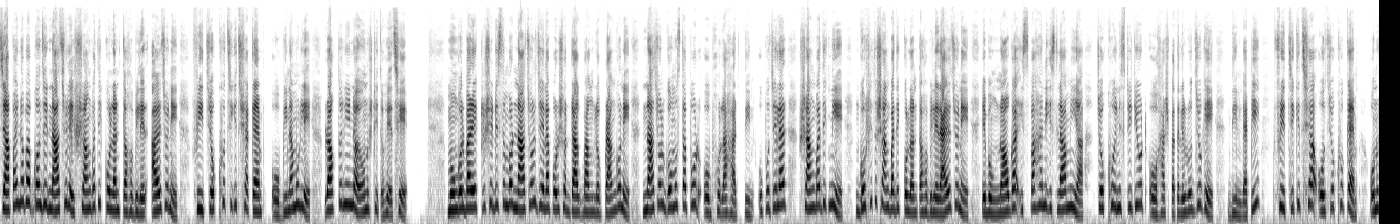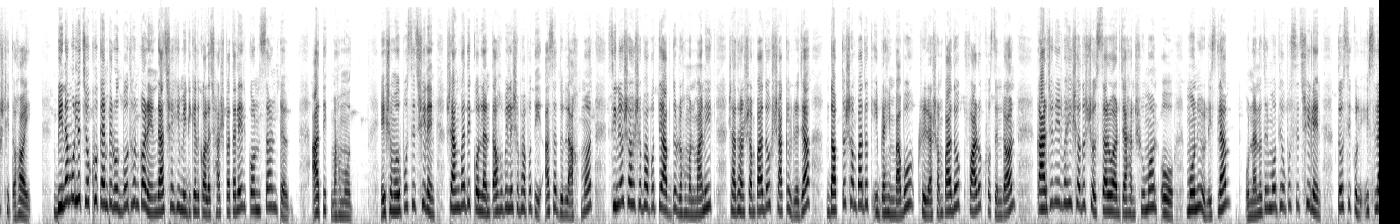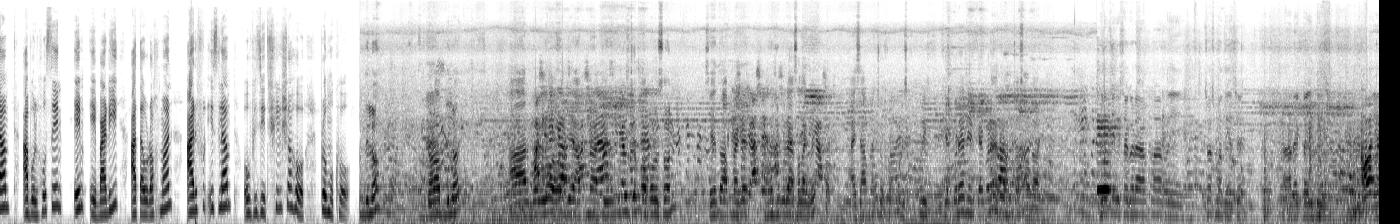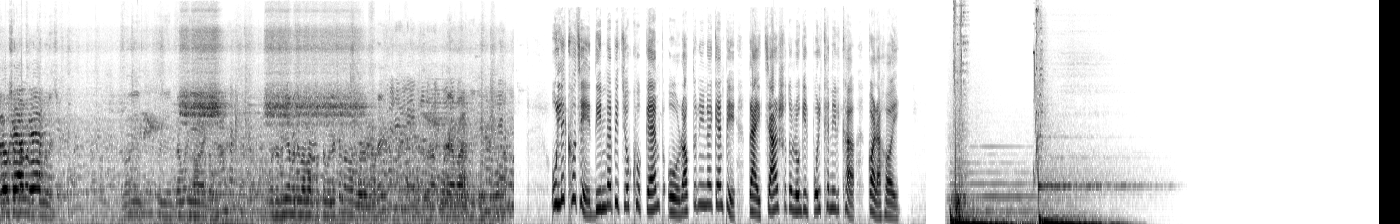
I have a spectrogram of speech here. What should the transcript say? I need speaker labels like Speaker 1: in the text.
Speaker 1: চাঁপাইনবাবগঞ্জের নাচলে সাংবাদিক কল্যাণ তহবিলের আয়োজনে ফ্রি চক্ষু চিকিৎসা ক্যাম্প ও বিনামূল্যে রক্ত নির্ণয় অনুষ্ঠিত হয়েছে। মঙ্গলবার একত্রিশে ডিসেম্বর নাচল জেলা পরিষদ ডাকবাংলো প্রাঙ্গণে নাচল গোমস্তাপুর ও ভোলাহাট তিন উপজেলার সাংবাদিক নিয়ে গঠিত সাংবাদিক কল্যাণ তহবিলের আয়োজনে এবং নওগাঁ ইস্পাহানি ইসলামিয়া চক্ষু ইনস্টিটিউট ও হাসপাতালের উদ্যোগে দিনব্যাপী ফ্রি চিকিৎসা ও চক্ষু ক্যাম্প অনুষ্ঠিত হয়। বিনামূল্যে চক্ষু ক্যাম্পের উদ্বোধন করেন রাজশাহী মেডিকেল কলেজ হাসপাতালের কনসালটেন্ট আতিক মাহমুদ। এ সময় উপস্থিত ছিলেন সাংবাদিক কল্যাণ তহবিলের সভাপতি আসাদুল্লাহ আহমদ, সিনিয়র সহসভাপতি আব্দুর রহমান মানিক, সাধারণ সম্পাদক শাকিল রেজা, দপ্তর সম্পাদক ইব্রাহিম বাবু, ক্রীড়া সম্পাদক ফারুক হোসেন ডন, কার্যনির্বাহী সদস্য সারোয়ার জাহান সুমন ও মনিরুল ইসলাম। অন্যান্যদের মধ্যে উপস্থিত ছিলেন তসিকুল ইসলাম, আবুল হোসেন এম এ বাড়ি আতাউর রহমান আরিফুল ইসলাম অভিজিৎ শীলসহ প্রমুখ।
Speaker 2: দিল জবাব দিল আর বলল যে আপনার চোখ অপারেশন সেহেতু আপনাকে মজিপুরে আসা লাগবে। আইসে আপনার চোখ পরিষ্কার পরীক্ষা করে নিরীক্ষা করে এখন চশমা দেওয়া যাবে।
Speaker 3: চিকিৎসা করে আপনার ওই চশমা দিয়েছে আর একটা ই দিয়েছে করতে বলেছে। এবং ওষুধ নিয়মিত ব্যবহার করতে বলেছে ব্যবহার করার পরে পরে আবার
Speaker 1: উল্লেখ্য যে, দিনব্যাপী চক্ষু ক্যাম্প ও রক্ত নির্ণয় ক্যাম্পে প্রায় চারশত রোগীর পরীক্ষা নিরীক্ষা করা হয়।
